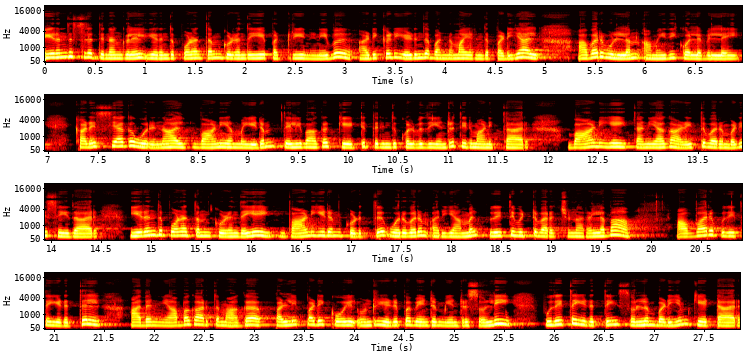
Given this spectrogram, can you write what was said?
பிறந்த சில தினங்களில் இறந்து போன தம் குழந்தையை பற்றிய நினைவு அடிக்கடி எழுந்த வண்ணமாய் இருந்தபடியால் அவர் உள்ளம் அமைதி கொள்ளவில்லை. கடைசியாக ஒரு நாள் வாணி அம்மையிடம் தெளிவாக கேட்டு தெரிந்து கொள்வது என்று தீர்மானித்தார். வாணியை தனியாக அழைத்து வரும்படி செய்தார். இறந்து போன தம் குழந்தையை வாணியிடம் கொடுத்து ஒருவரும் அறியாமல் புதைத்துவிட்டு வரச் சொன்னார் அல்லவா? அவ்வாறு புதைத்த இடத்தில் அதன் ஞாபகார்த்தமாக பள்ளிப்படை கோயில் ஒன்று எழுப்ப வேண்டும் என்று சொல்லி புதைத்த இடத்தை சொல்லும்படியும் கேட்டார்.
